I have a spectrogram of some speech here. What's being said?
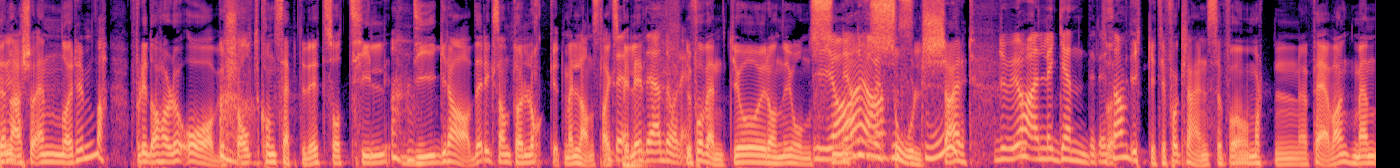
Den er så enorm, da. Fordi da har du oversolgt konseptet ditt så til de grader. ikke sant? Du har lokket med landslagsspiller. Det- det. Du forventer jo Ronny Johnsen, Ja, ja, Solskjær. Du vil jo ha en legende, Så liksom. ikke til forkleinelse for Morten Fevang, men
